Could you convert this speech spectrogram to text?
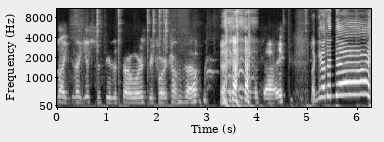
like that gets to see the Star Wars before it comes out. You're gonna die. I'm gonna die.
